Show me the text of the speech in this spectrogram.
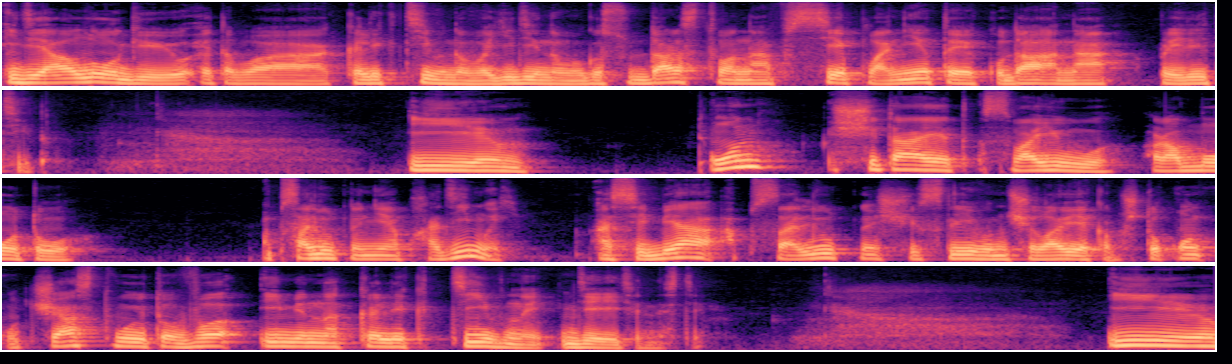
идеологию этого коллективного единого государства на все планеты, куда она прилетит. И он считает свою работу абсолютно необходимой, а себя абсолютно счастливым человеком, что он участвует в именно коллективной деятельности. И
